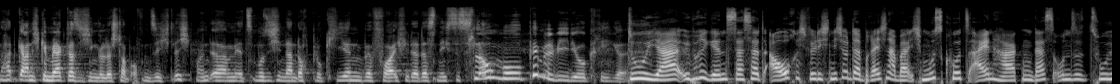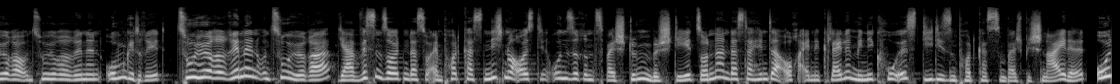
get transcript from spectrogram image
hat gar nicht gemerkt, dass ich ihn gelöscht habe, offensichtlich. Und ähm, jetzt muss ich ihn dann doch blockieren, bevor ich wieder das nächste Slow-Mo-Pimmelvideo kriege. Du, ja, übrigens, das hat auch, ich will dich nicht unterbrechen, aber ich muss kurz einhaken, dass unsere Zuhörer und Zuhörerinnen umgedreht, Zuhörerinnen und Zuhörer, ja, wissen sollten, dass so ein Podcast nicht nur aus den unseren zwei Stimmen besteht, sondern dass dahinter auch eine kleine Minicrew ist, die diesen Podcast zum Beispiel schneidet. Und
